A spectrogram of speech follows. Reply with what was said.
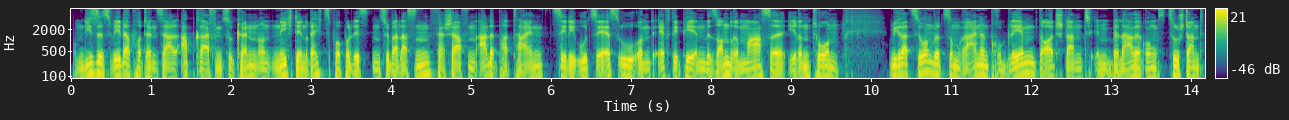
Um dieses Wählerpotenzial abgreifen zu können und nicht den Rechtspopulisten zu überlassen, verschärfen alle Parteien, CDU, CSU und FDP in besonderem Maße, ihren Ton. Migration wird zum reinen Problem, Deutschland im Belagerungszustand,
